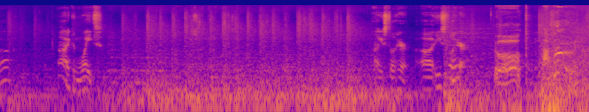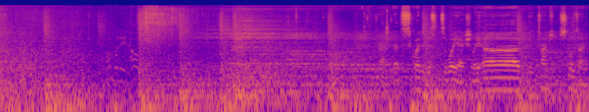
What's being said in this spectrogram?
Fuck. Oh, I can wait. Oh, he's still here. Uh, he's still here. Crap, that's quite a distance away, actually. Uh, time, slow time.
